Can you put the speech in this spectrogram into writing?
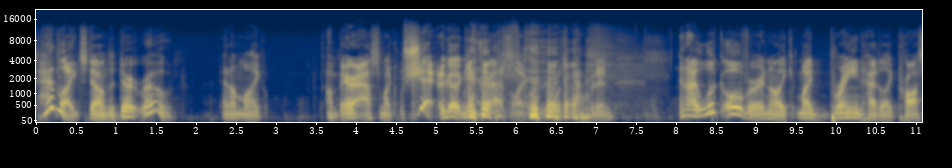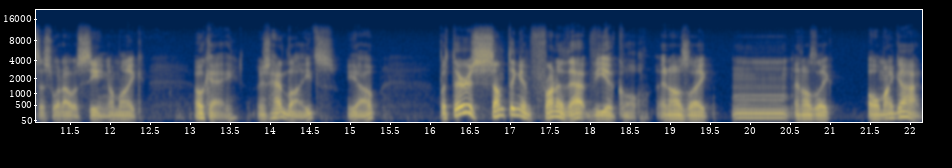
headlights down the dirt road. And I'm like, I'm bare ass. I'm like, well, shit, I gotta get dressed. like, what, what's happening? And I look over and like my brain had to like process what I was seeing. I'm like, okay, there's headlights. Yep. But there is something in front of that vehicle. And I was like, mm, and I was like, oh my God.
